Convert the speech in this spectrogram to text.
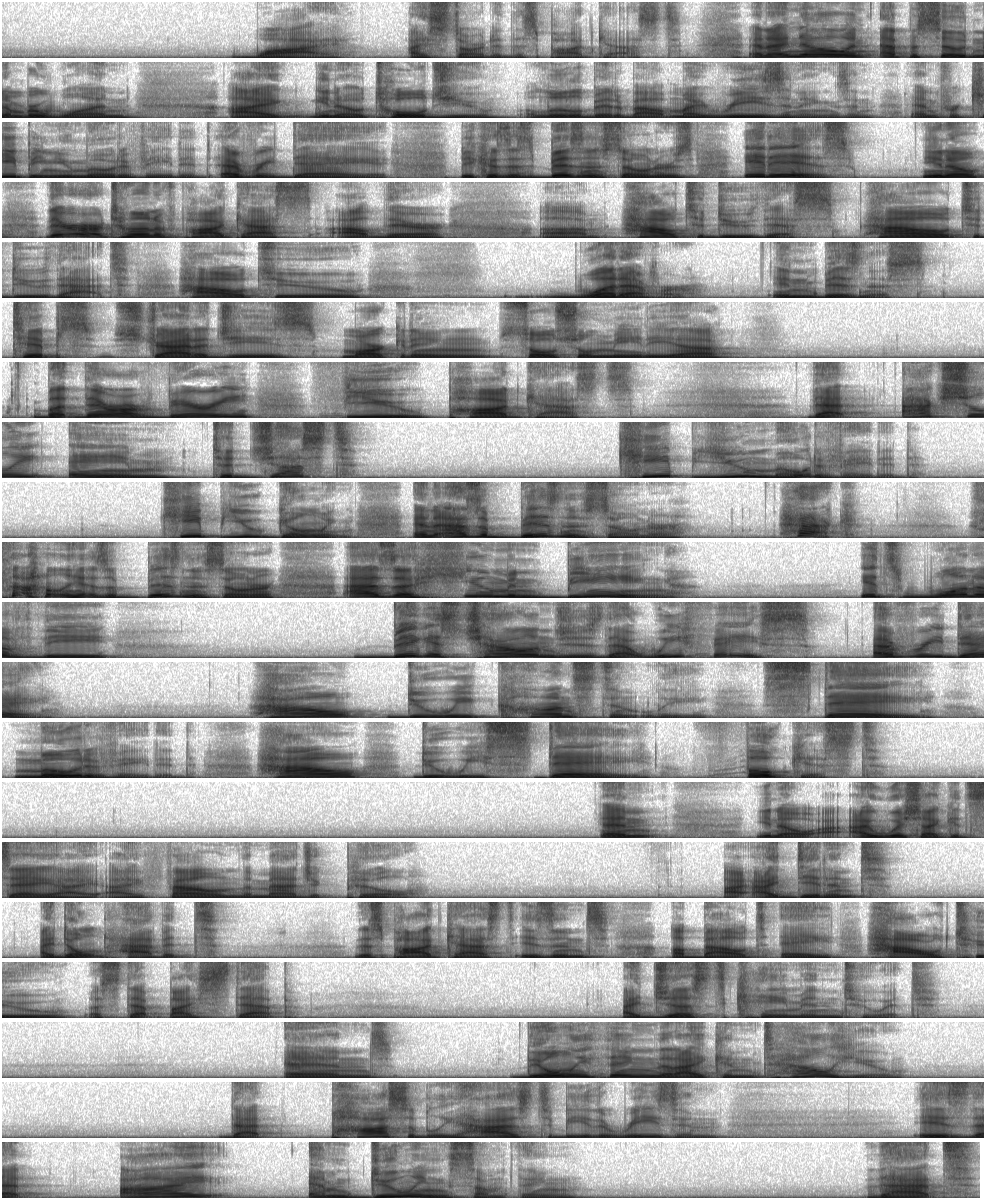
why I started this podcast. And I know in episode number one, I, you know, told you a little bit about my reasonings and, and for keeping you motivated every day. Because as business owners, it is. You know, there are a ton of podcasts out there um, how to do this, how to do that, how to whatever in business tips, strategies, marketing, social media. But there are very few podcasts that actually aim to just keep you motivated, keep you going. And as a business owner, heck, not only as a business owner, as a human being, it's one of the biggest challenges that we face every day. How do we constantly stay motivated? How do we stay focused? And, you know, I, I wish I could say I, I found the magic pill. I, I didn't. I don't have it. This podcast isn't about a how to, a step by step. I just came into it. And the only thing that I can tell you that possibly has to be the reason is that I am doing something that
